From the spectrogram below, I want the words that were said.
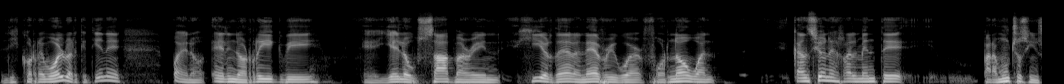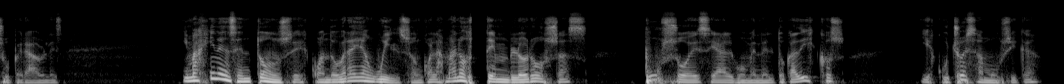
el disco Revolver, que tiene, bueno, Eleanor Rigby, eh, Yellow Submarine, Here, There and Everywhere, For No One, canciones realmente para muchos insuperables. Imagínense entonces cuando Brian Wilson, con las manos temblorosas, puso ese álbum en el tocadiscos y escuchó esa música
